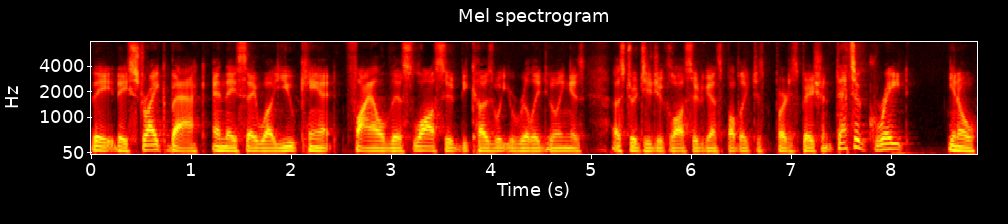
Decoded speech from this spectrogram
they they strike back and they say well you can't file this lawsuit because what you're really doing is a strategic lawsuit against public participation. That's a great you know,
